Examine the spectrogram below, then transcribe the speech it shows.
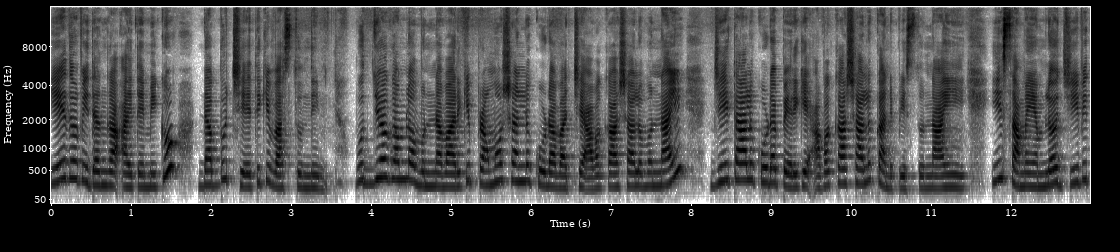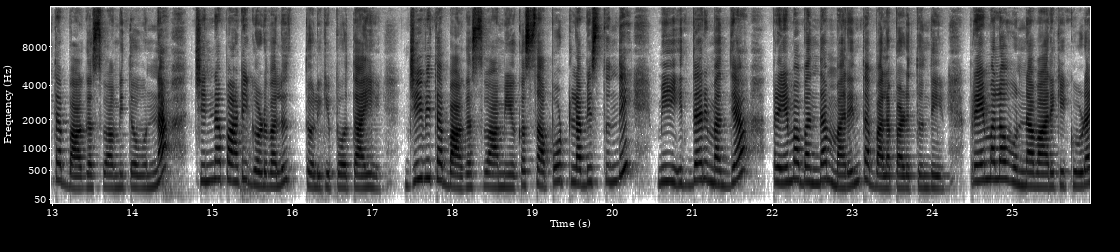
ఏదో విధంగా అయితే మీకు డబ్బు చేతికి వస్తుంది. ఉద్యోగంలో ఉన్నవారికి ప్రమోషన్లు కూడా వచ్చే అవకాశాలు ఉన్నాయి. జీతాలు కూడా పెరిగే అవకాశాలు కనిపిస్తున్నాయి. ఈ సమయంలో జీవిత భాగస్వామితో ఉన్న చిన్నపాటి గొడవలు తొలగిపోతాయి. జీవిత భాగస్వామి యొక్క సపోర్ట్ లభిస్తుంది. మీ ఇద్దరి మధ్య ప్రేమ బంధం మరింత బలపడుతుంది. ప్రేమలో ఉన్నవారికి కూడా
